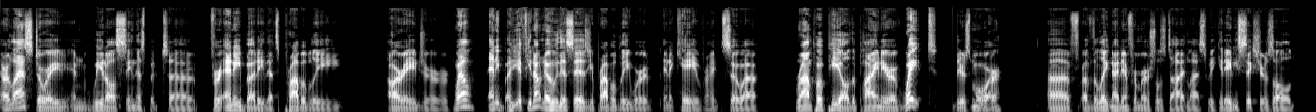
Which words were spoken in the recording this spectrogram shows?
our last story, and we had all seen this, but uh, for anybody that's probably our age or well, anybody, if you don't know who this is, you probably were in a cave, right? So uh, Ron Popeil, the pioneer of wait, there's more. Uh, of the late night infomercials died last week at 86 years old.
